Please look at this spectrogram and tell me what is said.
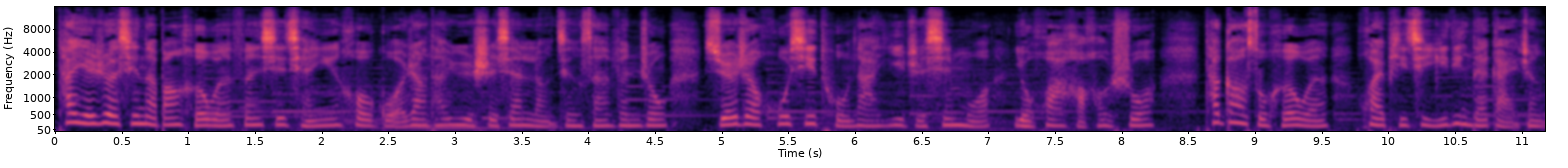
他也热心地帮何文分析前因后果，让他遇事先冷静三分钟，学着呼吸吐纳，抑制心魔，有话好好说。他告诉何文，坏脾气一定得改正，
